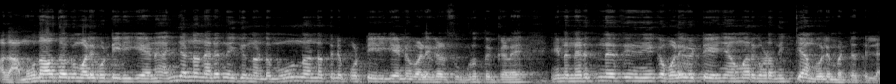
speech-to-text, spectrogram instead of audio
അതാ മൂന്നാമത്തൊക്കെ വളി പൊട്ടിയിരിക്കുകയാണ്. അഞ്ചെണ്ണം നിരന്ന് നിൽക്കുന്നുണ്ട്. മൂന്നെണ്ണത്തിന് പൊട്ടിയിരിക്കുകയാണ് വളികൾ സുഹൃത്തുക്കളെ. ഇങ്ങനെ നിരത്തി നിരത്തി നീക്ക് വളി വിട്ട് കഴിഞ്ഞാൽ അമ്മമാർക്ക് ഇവിടെ നിൽക്കാൻ പോലും പറ്റത്തില്ല.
